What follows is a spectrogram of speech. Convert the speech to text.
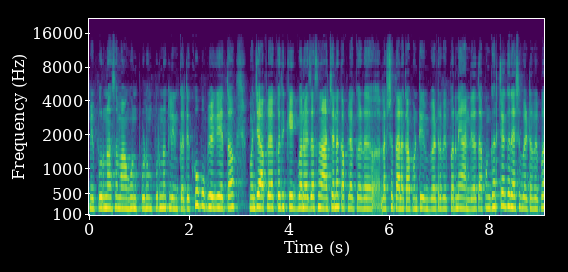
मी पूर्ण असं मागून पुढून पूर्ण क्लीन करते. खूप उपयोगी येतं म्हणजे आपल्याला कधी केक बनवायचा असं अचानक आपल्याकडं लक्षात आलं का आपण टी बटर पेपर नाही आणलेलं तर आपण घरच्या घरी असं बटर पेपर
